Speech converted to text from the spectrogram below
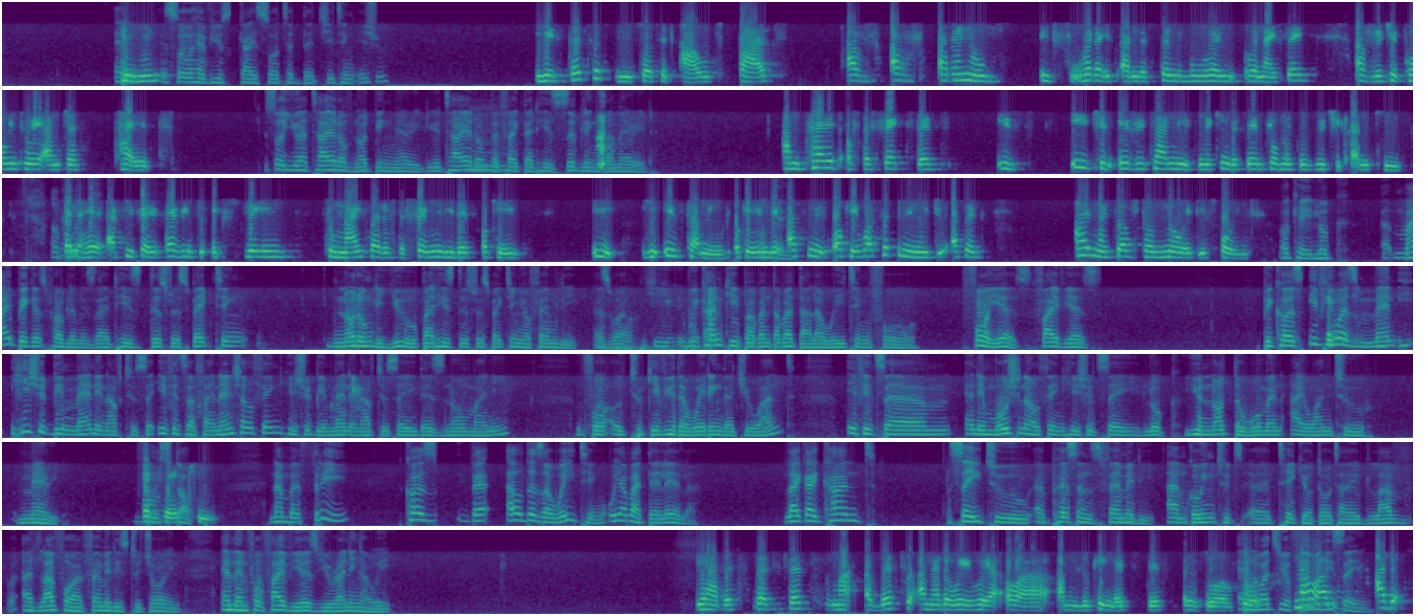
And Mhm. so, have you guys sorted the cheating issue? Yes, that has been sorted out, but I've, I've, I don't know if whether it's understandable when, when I say I've reached a point where I'm just tired. So you are tired of not being married. You're tired of the fact that his siblings are married. I'm tired of the fact that is each and every time he's making the same promises which he can't keep. Okay. And I, I keep having to explain to my side of the family that, okay, he, he is coming. Okay, and they ask me, okay, what's happening with you? I said, I myself don't know at this point. Okay, look, uh, my biggest problem is that he's disrespecting not only you, but he's disrespecting your family as well. He, we can't keep Abantu Abadala waiting for four years, five years. Because if he was man, he, he should be man enough to say, if it's a financial thing, he should be man enough to say there's no money for uh, to give you the wedding that you want. If it's um, an emotional thing, he should say, look, you're not the woman I want to marry. Full stop. Number three, because the elders are waiting. Like I can't say to a person's family, "I'm going to t- uh, take your daughter. I'd love, I'd love for our families to join," and then for five years you're running away. Yeah, that's that's that's my, uh, that's another way where uh, I'm looking at this as well. And what's your family I'm- saying? I don't,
